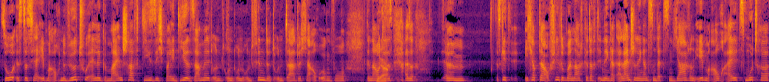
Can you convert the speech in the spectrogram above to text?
so ist es ja eben auch eine virtuelle Gemeinschaft, die sich bei dir sammelt und, und, und, und findet und dadurch ja auch irgendwo genau ja. dieses, also, ähm, es geht, ich habe da auch viel drüber nachgedacht, in den, allein schon in den ganzen letzten Jahren, eben auch als Mutter,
